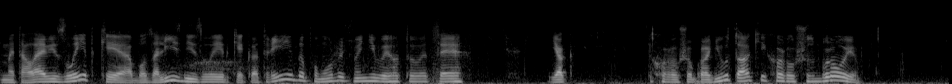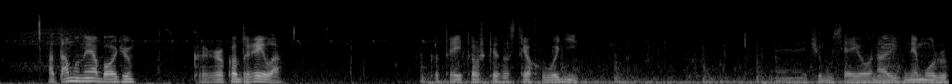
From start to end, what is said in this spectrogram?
металеві злитки або залізні злитки, котрі допоможуть мені виготовити як хорошу броню, так і хорошу зброю. А там вони я бачу крокодрила, котрий трошки застряг у воді. Е, чомусь я його навіть не можу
